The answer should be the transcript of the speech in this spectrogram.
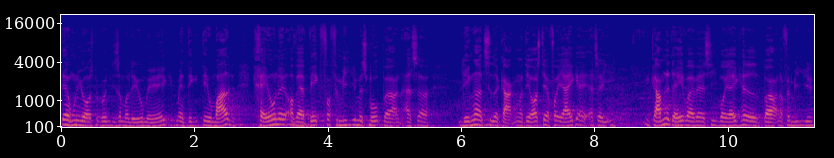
der er hun jo også begyndt ligesom at leve med. Ikke? Men det, det er jo meget krævende at være væk fra familie med små børn, altså længere tid ad gangen. Og det er også derfor, jeg ikke... Altså, i, i gamle dage, var jeg ved at sige, hvor jeg ikke havde børn og familie,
